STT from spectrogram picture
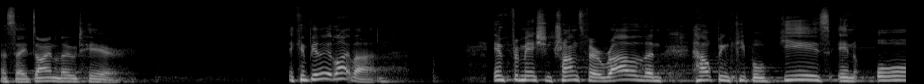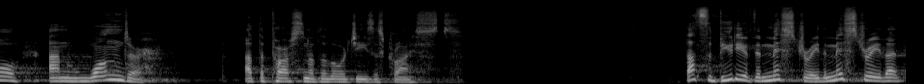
and say, download here. It can be a little like that. Information transfer rather than helping people gaze in awe and wonder at the person of the Lord Jesus Christ. That's the beauty of the mystery the mystery that,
